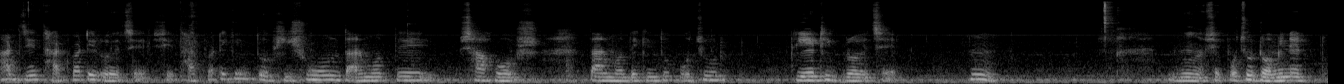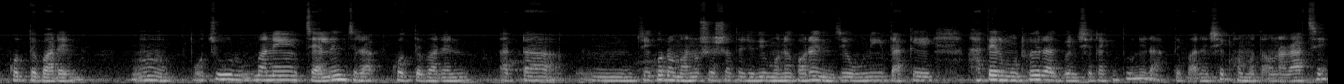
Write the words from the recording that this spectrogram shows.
আর যে থার্ড পার্টি রয়েছে সেই থার্ড পার্টি কিন্তু ভীষণ তার মধ্যে সাহস, তার মধ্যে কিন্তু প্রচুর ক্রিয়েটিভ রয়েছে। হুম। সে প্রচুর ডমিনেট করতে পারেন। প্রচুর মানে চ্যালেঞ্জ করতে পারেন। একটা যে কোনো মানুষের সাথে যদি মনে করেন যে উনি তাকে হাতের মুঠোয় রাখবেন, সেটা কিন্তু উনি রাখতে পারেন। সে ক্ষমতা ওনার আছে।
